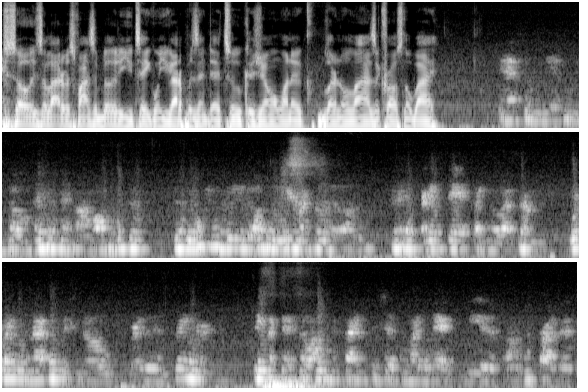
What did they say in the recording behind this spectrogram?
So it's a lot of responsibility you take when you got to present that too, because you don't want to blur no lines across nobody. Absolutely, absolutely. So interesting. Um, also, just the, the movie was good, but also we hear like some of the um, I guess stats like you know a lot of times we're like with not English, you know, rather than strangers and things like that. So I was excited to shed some light on that via um, this project.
